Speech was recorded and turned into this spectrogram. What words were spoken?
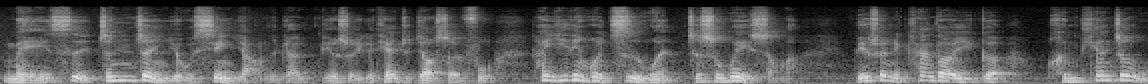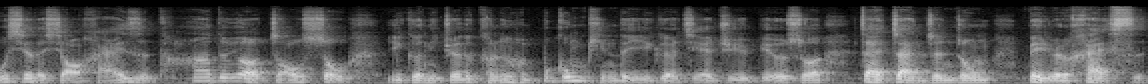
每一次真正有信仰的人，比如说一个天主教神父，他一定会自问这是为什么。比如说你看到一个。很天真无邪的小孩子，他都要遭受一个你觉得可能很不公平的一个结局，比如说在战争中被人害死，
